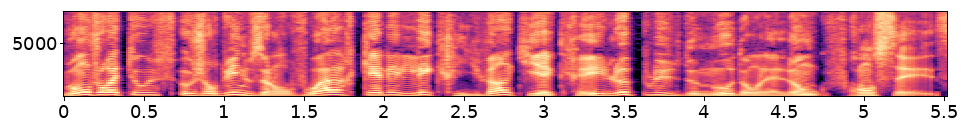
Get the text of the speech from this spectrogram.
Bonjour à tous, aujourd'hui nous allons voir quel est l'écrivain qui a créé le plus de mots dans la langue française.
